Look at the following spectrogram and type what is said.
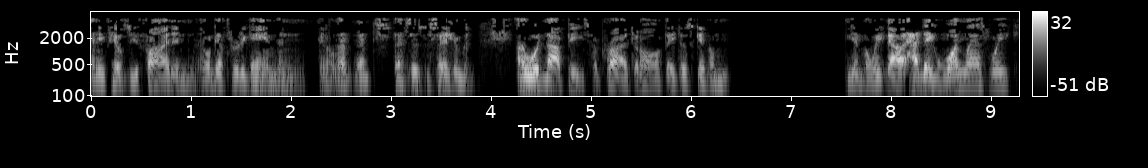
and he feels he's fine and he'll get through the game, then you know that that's that's his decision. But I would not be surprised at all if they just give him give him a week. Now, had they won last week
